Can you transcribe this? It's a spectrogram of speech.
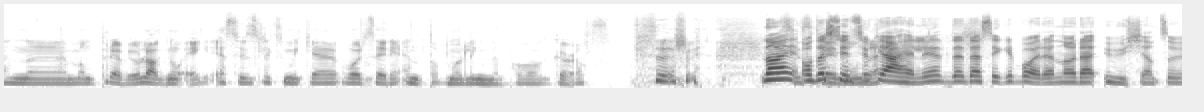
men eh, man prøver jo å lage noe eget. Jeg syns liksom ikke vår serie endte opp med å ligne på Girls. Nei, og det syns jo ikke jeg heller. Det, det er sikkert bare når det er ukjent, så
